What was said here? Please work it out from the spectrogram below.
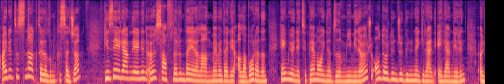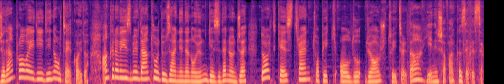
Ayrıntısını aktaralım kısaca. Gezi eylemlerinin ön saflarında yer alan Mehmet Ali Alabora'nın hem yönetip hem oynadığı Mi Minör 14. gününe giren eylemlerin önceden prova edildiğini ortaya koydu. Ankara ve İzmir'den tur düzenlenen oyun Gezi'den önce dört kez trend topik oldu diyor Twitter'da Yeni Şafak gazetesi.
